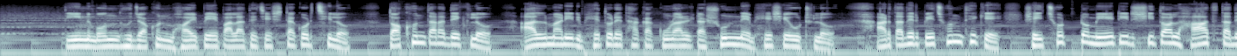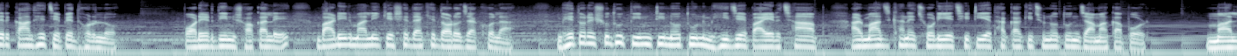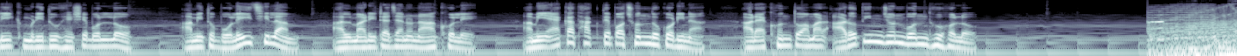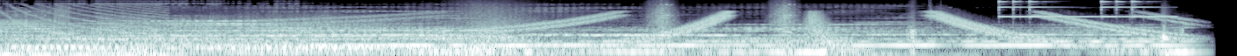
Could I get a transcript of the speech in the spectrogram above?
তিন বন্ধু যখন ভয় পেয়ে পালাতে চেষ্টা করছিল, তখন তারা দেখল, আলমারির ভেতরে থাকা কুড়ালটা শূন্যে ভেসে উঠল, আর তাদের পেছন থেকে সেই ছোট্ট মেয়েটির শীতল হাত তাদের কাঁধে চেপে ধরল। পরের দিন সকালে বাড়ির মালিক এসে দেখে দরজা খোলা। ভেতরে শুধু তিনটি নতুন ভিজে পায়ের ছাপ আর মাঝখানে ছড়িয়ে ছিটিয়ে থাকা কিছু নতুন জামা কাপড় মালিক মৃদু হেসে বলল, আমি তো বলেই ছিলাম, আলমারিটা যেন না খোলে আমি একা থাকতে পছন্দ করি না, আর এখন তো আমার আরও তিনজন বন্ধু হলো Yeah.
